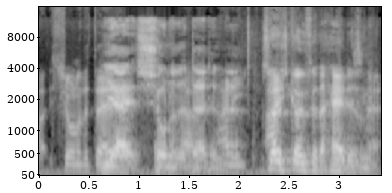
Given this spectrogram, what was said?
like, Shaun of the Dead. Yeah, it's Shaun of the Um, Dead, isn't and it? he- so I- it's go for the head, isn't it?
